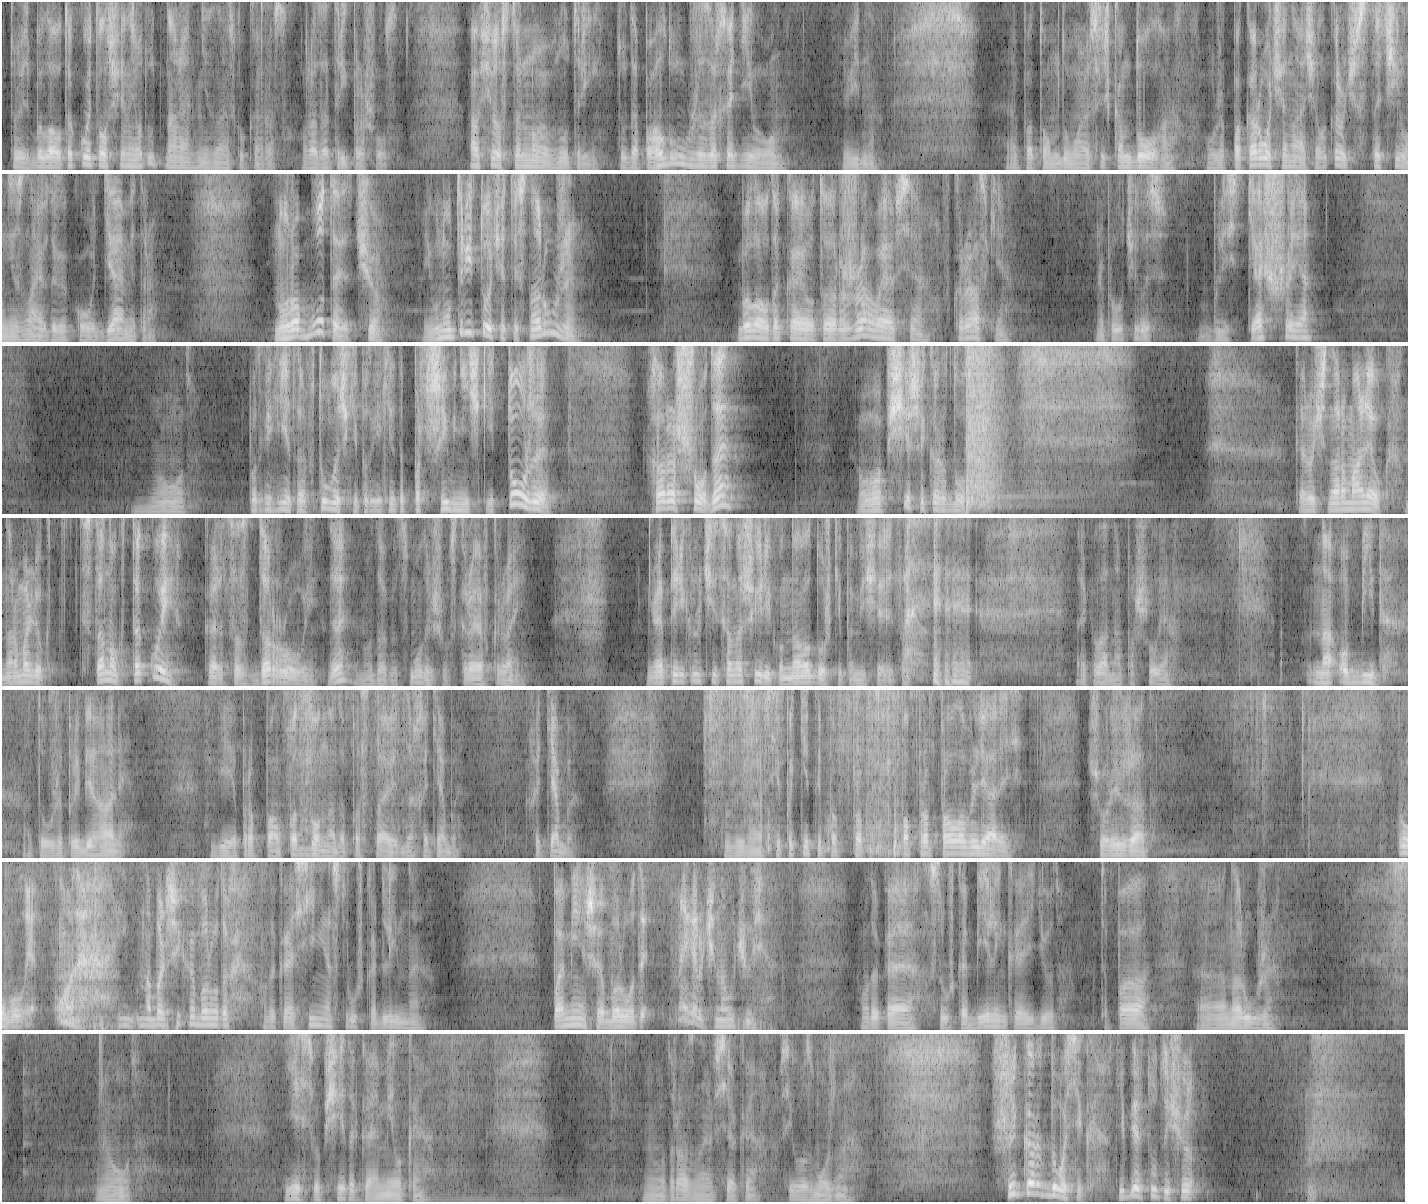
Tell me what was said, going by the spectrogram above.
То есть была вот такой толщины, вот тут, наверное, не знаю сколько раз, раза три прошелся. А все остальное внутри. Туда поглубже заходил, вон, видно. А потом, думаю, слишком долго. Уже покороче начал. Короче, сточил, не знаю до какого диаметра. Ну, работает, что? И внутри точит, и снаружи. Была вот такая вот ржавая вся, в краске. И получилась блестящая. Вот. Под какие-то втулочки, под какие-то подшипнички. Тоже хорошо, да? Вообще шикардос. Короче, нормалек, нормалек. Станок такой, кажется, здоровый, да? Вот так вот смотришь, с края в край. А переключиться на ширик, он на ладошке помещается. Так, ладно, пошел я на обид, а то уже прибегали. Где я пропал? Поддон надо поставить, да, хотя бы. Хотя бы. Тут, наверное, все пакеты проловлялись, что лежат. Пробовал я вот, и на больших оборотах вот такая синяя стружка длинная. Поменьше обороты. Ну, я, короче, научусь. Вот такая стружка беленькая идет. Это по э, наружу. Вот. Есть вообще такая мелкая. Вот, разная всякая, всевозможная. Шикардосик. Теперь тут еще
